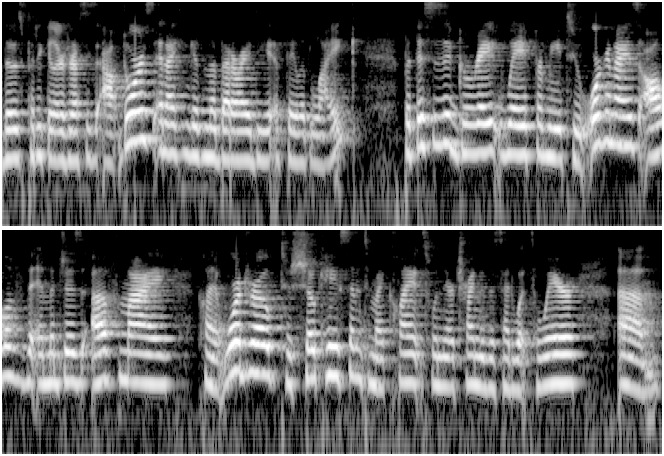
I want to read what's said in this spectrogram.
those particular dresses outdoors and I can give them a better idea if they would like. But this is a great way for me to organize all of the images of my client wardrobe to showcase them to my clients when they're trying to decide what to wear. Um,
